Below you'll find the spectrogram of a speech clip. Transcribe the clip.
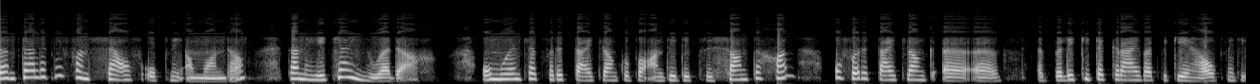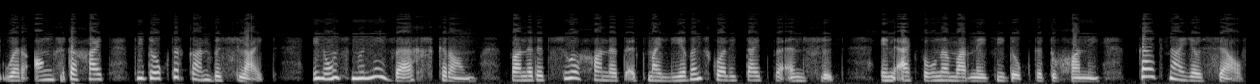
dan tel dit nie van self op nie Amanda. Dan het jy nodig om moontlik vir 'n tyd lank op 'n antidepressant te gaan of vir 'n tyd lank 'n uh, 'n uh, 'n billetjie te kry wat bietjie help met die oorangstigheid. Die dokter kan besluit en ons moenie wegskram wanneer dit so gaan dat dit my lewenskwaliteit beïnvloed en ek wil nou maar net nie dokter toe gaan nie. Kyk na jouself.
